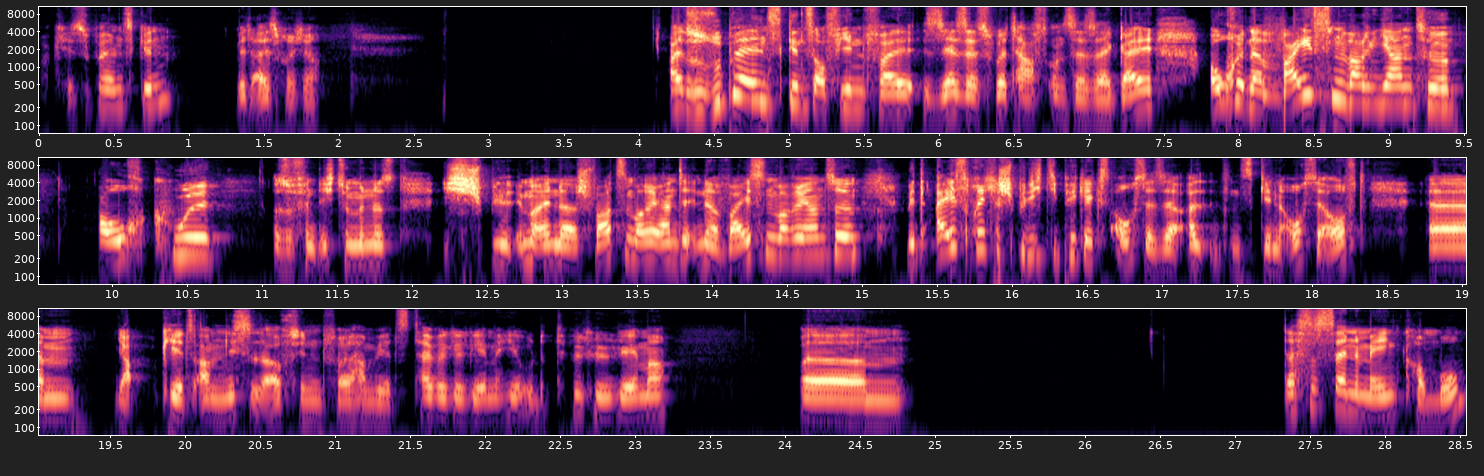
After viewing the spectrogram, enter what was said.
Okay, Superhelden-Skin mit Eisbrecher. Also Superhelden-Skins auf jeden Fall sehr, sehr sweathaft und sehr, sehr geil. Auch in der weißen Variante auch cool. Also finde ich zumindest. Ich spiele immer in der schwarzen Variante, in der weißen Variante. Mit Eisbrecher spiele ich die Pickaxe auch sehr, sehr, also den Skin auch sehr oft. Ähm, ja, okay, jetzt am nächsten auf jeden Fall haben wir jetzt Typical Gamer hier oder Typical Gamer. Ähm, das ist seine Main Combo.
